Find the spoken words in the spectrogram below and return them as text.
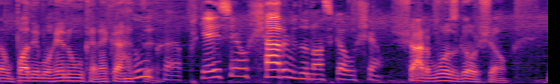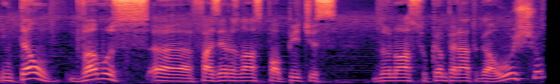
não podem morrer nunca, né, Carta? Nunca, porque esse é o charme do nosso gauchão. Charmoso gauchão. Então, vamos uh, fazer os nossos palpites do nosso Campeonato Gaúcho,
